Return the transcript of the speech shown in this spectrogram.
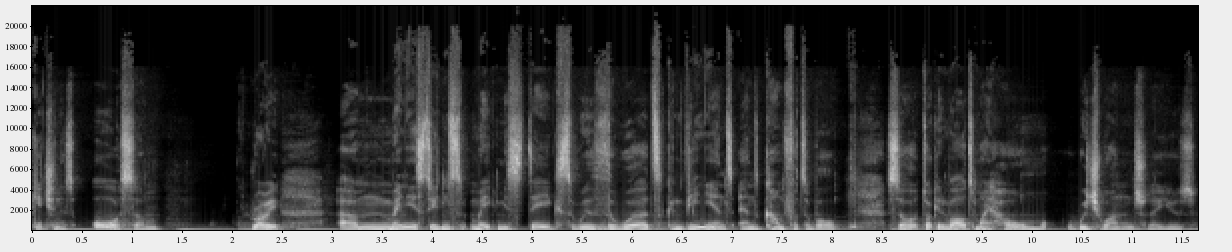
kitchen is awesome. Rory, um, many students make mistakes with the words convenient and comfortable. So, talking about my home, which one should I use?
